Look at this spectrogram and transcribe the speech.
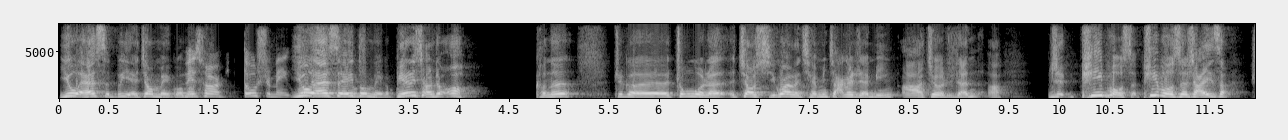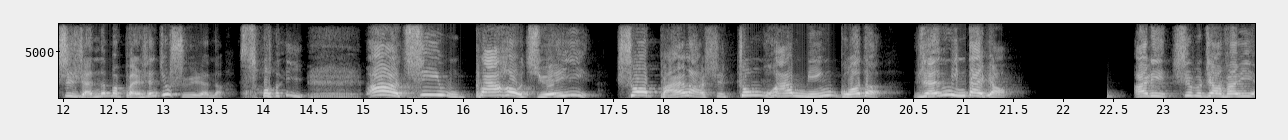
？US 不也叫美国吗？没错，都是美国。USA 都美国，别人想着哦，可能这个中国人叫习惯了，前面加个人名啊，就人啊，人 peoples peoples 啥意思？是人的吗？本身就属于人的，所以二七五八号决议说白了是中华民国的。人民代表，艾丽是不是这样翻译？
